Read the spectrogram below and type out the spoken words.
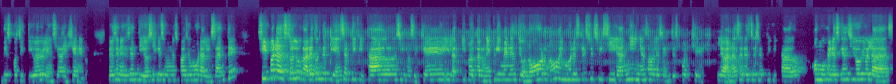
dispositivo de violencia de género. Entonces, en ese sentido, sigue siendo un espacio moralizante Sí, para estos lugares donde piden certificados y no sé qué, y, la, y pero también hay crímenes de honor, ¿no? Hay mujeres que se suicidan, niñas, adolescentes, porque le van a hacer este certificado, o mujeres que han sido violadas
